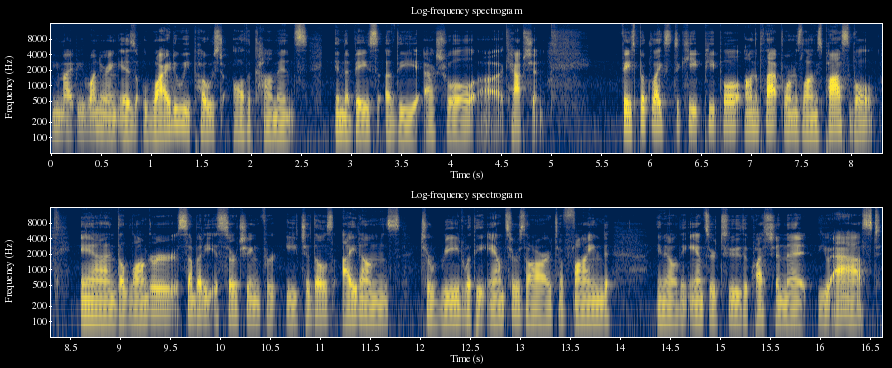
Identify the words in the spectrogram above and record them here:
you might be wondering is why do we post all the comments in the base of the actual uh, caption? Facebook likes to keep people on the platform as long as possible. And the longer somebody is searching for each of those items to read what the answers are, to find, you know, the answer to the question that you asked,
